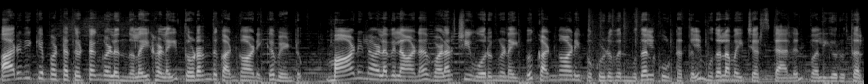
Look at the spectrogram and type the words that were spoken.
அறிவிக்கப்பட்ட திட்டங்களின் நிலைகளை தொடர்ந்து கண்காணிக்க வேண்டும். மாநில அளவிலான வளர்ச்சி ஒருங்கிணைப்பு கண்காணிப்பு குழுவின் முதல் கூட்டத்தில் முதலமைச்சர் ஸ்டாலின் வலியுறுத்தல்.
